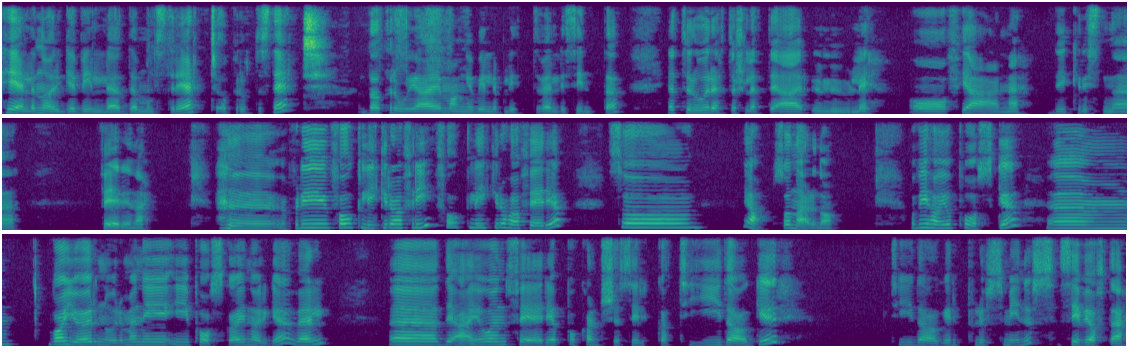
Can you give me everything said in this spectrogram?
hele Norge ville demonstrert og protestert. Da tror jeg mange ville blitt veldig sinte. Jeg tror rett og slett det er umulig å fjerne de kristne feriene. Fordi folk liker å ha fri, folk liker å ha ferie. Så ja, sånn er det nå. Og vi har jo påske. Um, hva gjør nordmenn i, i, påska i Norge? Vel, uh, det er jo en ferie på kanskje ca. ti dager. Ti dager pluss minus, sier vi ofte.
